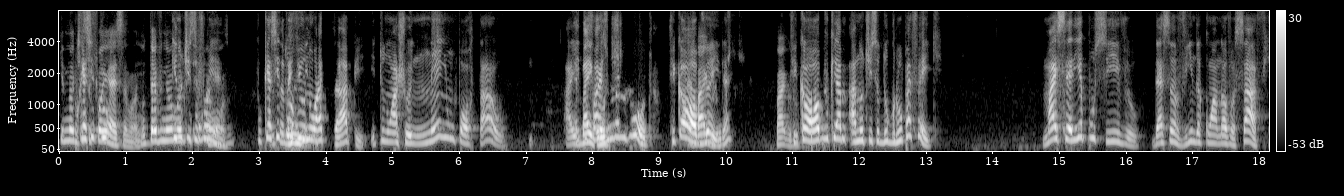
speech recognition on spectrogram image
Que notícia se foi tu- essa, mano? Não teve nenhuma Que notícia foi não, essa? Porque Eu se tu viu vi. no WhatsApp e tu não achou em nenhum portal, aí É tu faz um menos o outro. Fica É óbvio aí, né? By. Fica óbvio que a, a notícia do grupo é fake. Mas seria possível dessa vinda com a nova SAF,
